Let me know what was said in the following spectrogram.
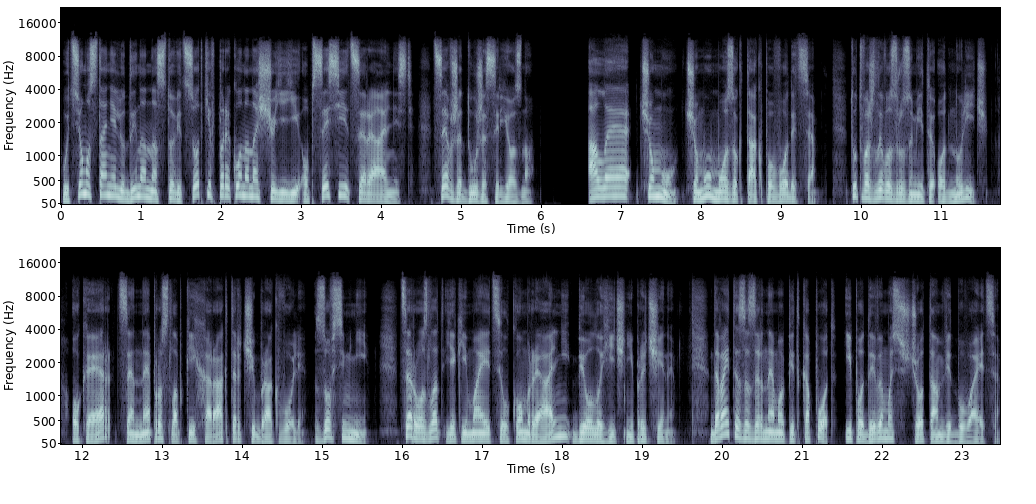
У цьому стані людина на 100% переконана, що її обсесії це реальність. Це вже дуже серйозно. Але чому? Чому мозок так поводиться? Тут важливо зрозуміти одну річ. ОКР це не про слабкий характер чи брак волі. Зовсім ні. Це розлад, який має цілком реальні біологічні причини. Давайте зазирнемо під капот і подивимось, що там відбувається.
